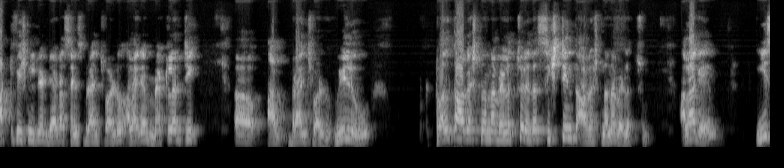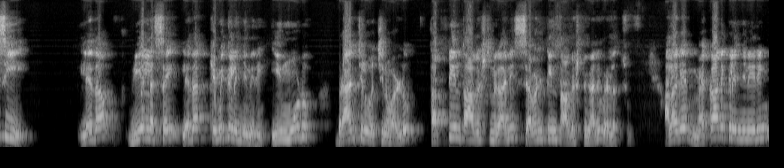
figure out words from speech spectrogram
artificial intelligent data science branch వాళ్ళు అలాగే మెటలర్జీ బ్రాంచ్ వాళ్ళు. వీళ్ళు ట్వెల్త్ ఆగస్ట్ అన్న వెళ్ళొచ్చు లేదా సిక్స్టీన్త్ ఆగస్ట్ అన్న వెళ్ళొచ్చు. అలాగే ఈసీఈ లేదా విఎల్ఎస్ఐ లేదా కెమికల్ ఇంజనీరింగ్ ఈ మూడు బ్రాంచ్లు వచ్చిన వాళ్ళు థర్టీన్త్ ఆగస్టును కానీ సెవెంటీన్త్ ఆగస్టును కానీ వెళ్ళొచ్చు. అలాగే mechanical engineering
